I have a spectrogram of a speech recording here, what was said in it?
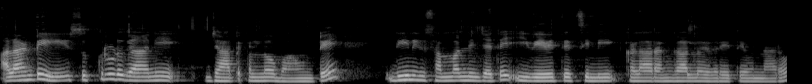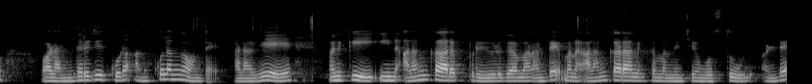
అలాంటి శుక్రుడు కానీ జాతకంలో బాగుంటే దీనికి సంబంధించి అయితే ఇవేవైతే సినీ కళారంగాల్లో ఎవరైతే ఉన్నారో వాళ్ళందరికీ కూడా అనుకూలంగా ఉంటాయి. అలాగే మనకి ఈయన అలంకార ప్రియుడిగా మన అంటే మన అలంకారానికి సంబంధించిన వస్తువులు అంటే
